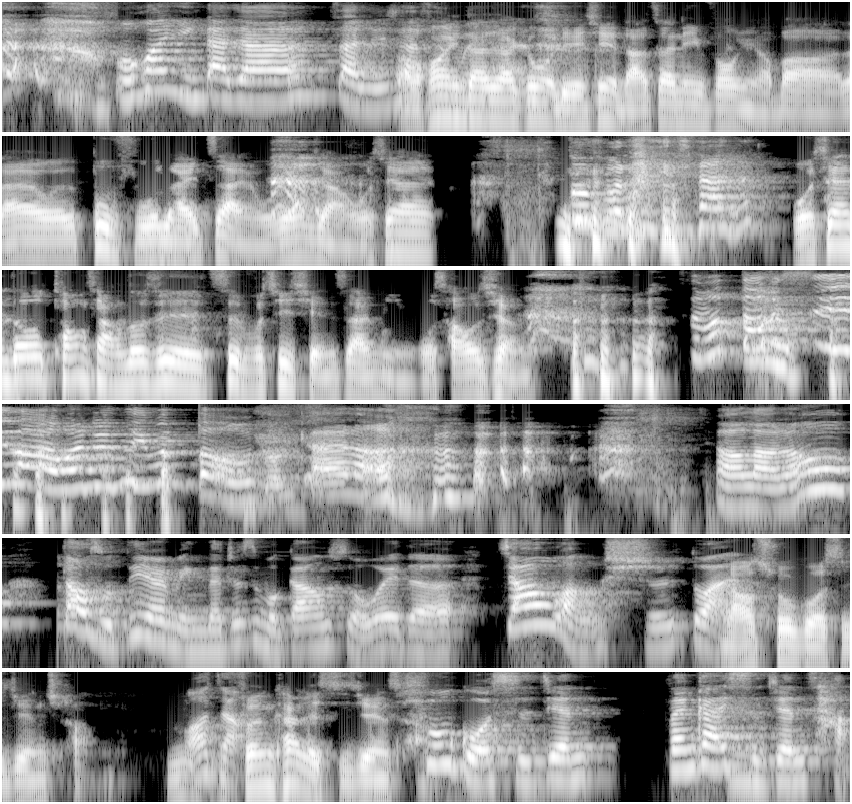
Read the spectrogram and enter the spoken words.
我欢迎大家站一下，欢迎大家跟我连线打《战定风云》，好不好？来，不服来战！我跟你讲，我现在 不服来战，我现在都通常都是伺服器前三名，我超强。什么东西啦？完全听不懂，走开了。好了，然后倒数第二名的就是我刚刚所谓的交往时短，然后出国时间长。我要讲分开的时间长，出国时间。分开时间长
